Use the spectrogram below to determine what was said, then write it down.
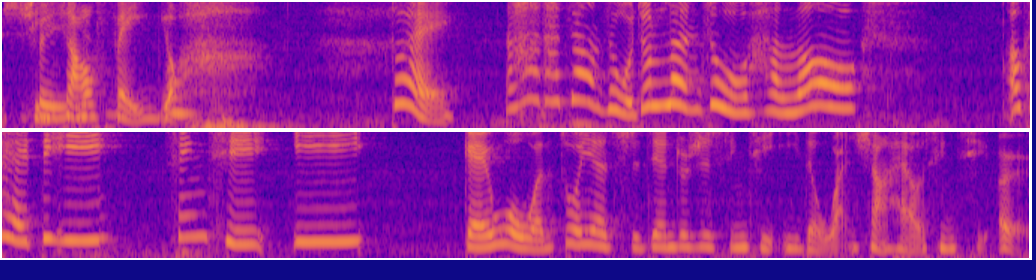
行销费用。对，然后他这样子我就愣住。Hello，OK，第一星期一给我我的作业时间就是星期一的晚上，还有星期二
